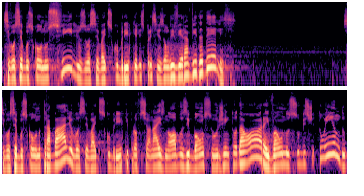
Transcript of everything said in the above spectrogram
Se você buscou nos filhos, você vai descobrir que eles precisam viver a vida deles. Se você buscou no trabalho, você vai descobrir que profissionais novos e bons surgem toda hora e vão nos substituindo.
